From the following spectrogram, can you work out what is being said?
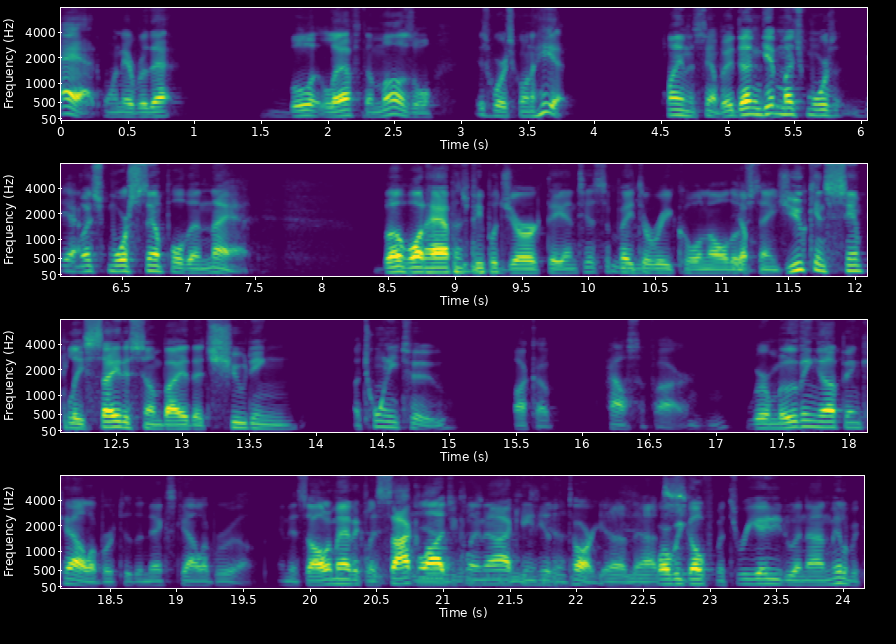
at, whenever that bullet left the muzzle, is where it's going to hit. Plain and simple. It doesn't get much more Yeah. much more simple than that. But what happens? People jerk. They anticipate the recoil and all those Yep. things. You can simply say to somebody that's shooting a 22, like a house of fire, Mhm. We're moving up in caliber to the next caliber up, and it's automatically psychologically now I can't hit Yeah, the target. Yeah, Or we go from a 380 to a 9 millimeter,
